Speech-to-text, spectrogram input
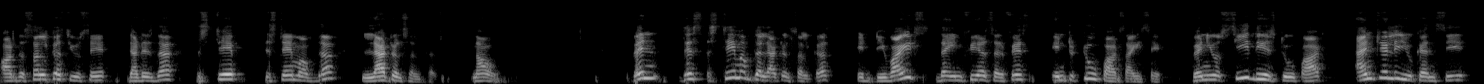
or the sulcus, you say, that is the stem, stem of the lateral sulcus. Now, when this stem of the lateral sulcus, it divides the inferior surface into two parts, I say. When you see these two parts, anteriorly you can see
